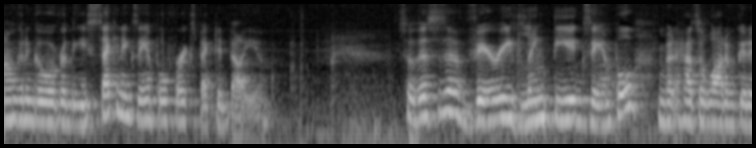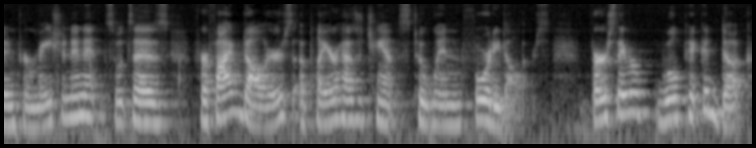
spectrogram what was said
Now I'm going to go over the second example for expected value. So this is a very lengthy example, but it has a lot of good information in it. So it says for $5, a player has a chance to win $40. First, they will pick a duck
